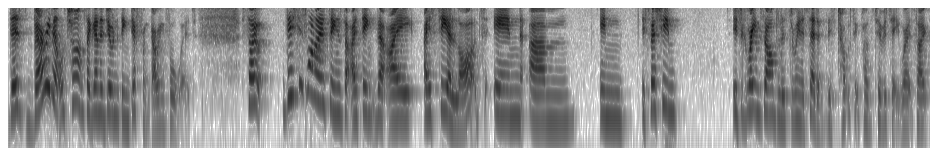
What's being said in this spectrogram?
there's very little chance they're going to do anything different going forward. So this is one of those things that I think that I I see a lot in um in especially in, it's a great example as Serena said of this toxic positivity where it's like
